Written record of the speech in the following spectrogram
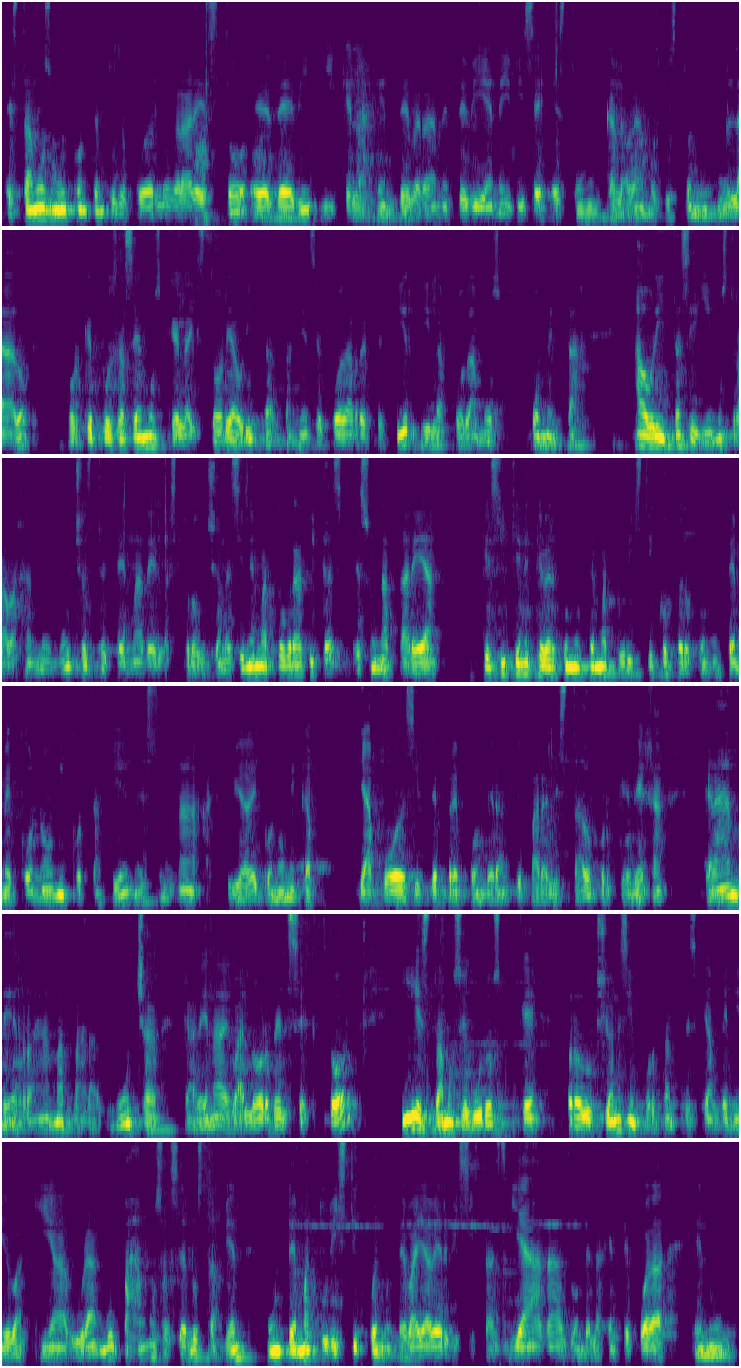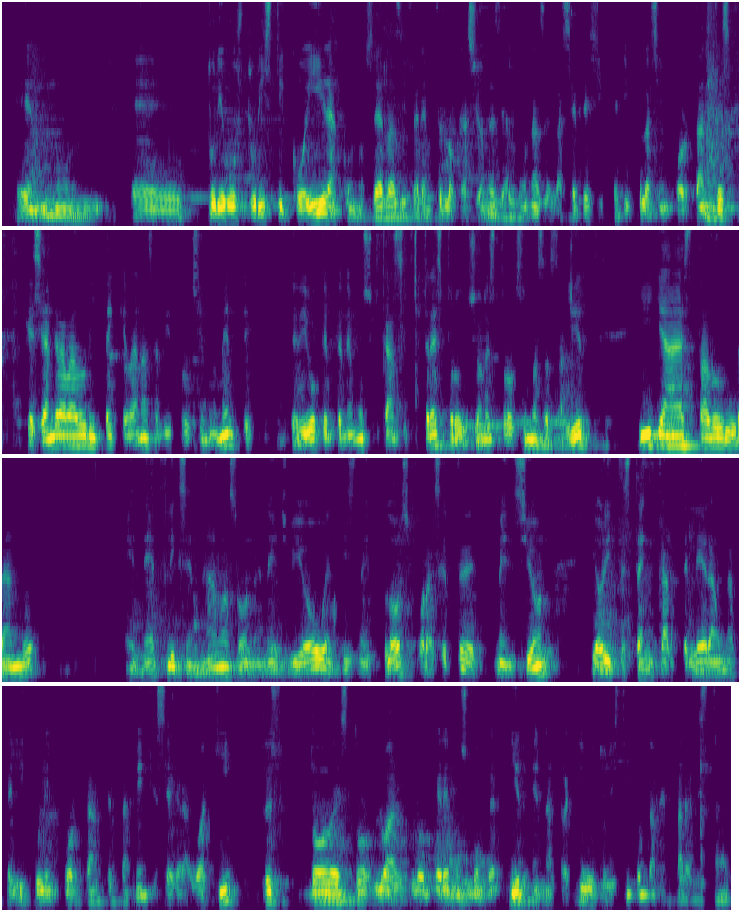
estamos muy contentos de poder lograr esto, eh, Debbie, y que la gente verdaderamente viene y dice, esto nunca lo habíamos visto en ningún lado porque pues hacemos que la historia ahorita también se pueda repetir y la podamos fomentar. Ahorita seguimos trabajando mucho este tema de las producciones cinematográficas. Es una tarea que sí tiene que ver con un tema turístico, pero con un tema económico también. Es una actividad económica, ya puedo decirte, preponderante para el Estado porque deja grande rama para mucha cadena de valor del sector y estamos seguros que producciones importantes que han venido aquí a Durango, vamos a hacerlos también un tema turístico en donde vaya a haber visitas guiadas, donde la gente pueda en un, en eh, turibus turístico ir a conocer las diferentes locaciones de algunas de las series y películas importantes que se han grabado ahorita y que van a salir próximamente. Te digo que tenemos casi tres producciones próximas a salir y ya ha estado Durango en Netflix, en Amazon, en HBO, en Disney Plus, por hacerte mención y ahorita está en cartelera una película importante también que se grabó aquí. Entonces, todo esto lo, lo queremos convertir en atractivo turístico también para el Estado.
